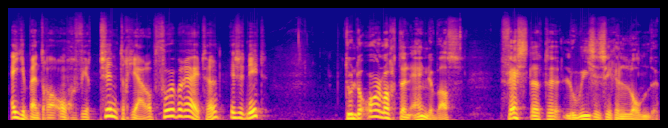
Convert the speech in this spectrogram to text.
En je bent er al ongeveer twintig jaar op voorbereid, hè? Is het niet? Toen de oorlog ten einde was, vestigde Louise zich in Londen.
